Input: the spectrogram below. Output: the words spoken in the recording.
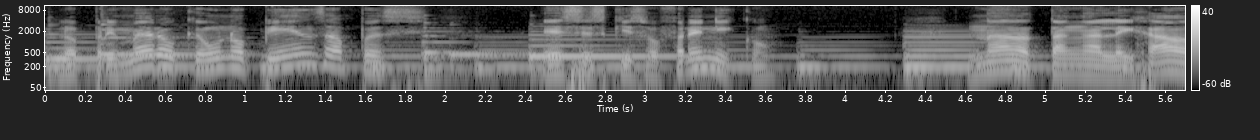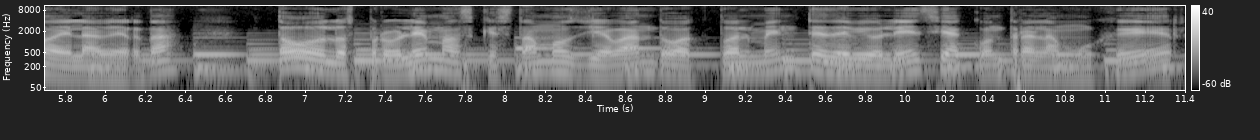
lo primero que uno piensa pues es esquizofrénico nada tan alejado de la verdad. Todos los problemas que estamos llevando actualmente de violencia contra la mujer,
